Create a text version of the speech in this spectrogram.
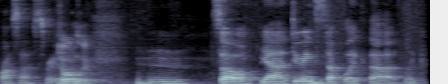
process right Totally. hmm so yeah doing stuff like that like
